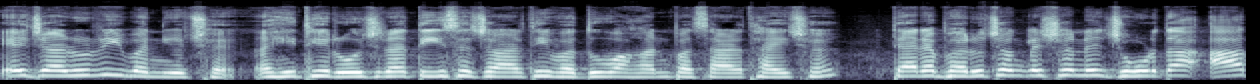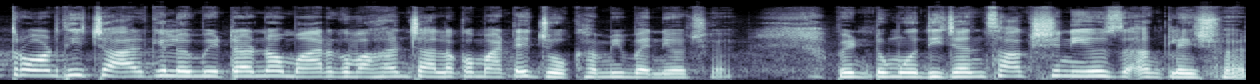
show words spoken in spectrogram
એ જરૂરી બન્યું છે. અહીંથી રોજના ત્રીસ હજારથી વધુ વાહન પસાર થાય છે. ત્યારે ભરૂચ અંકલેશ્વરને જોડતા આ ત્રણથી ચાર કિલોમીટરનો માર્ગ વાહન ચાલકો માટે જોખમી બન્યો છે. પિન્ટુ મોદી, જનસાક્ષી ન્યૂઝ અંકલેશ્વર.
